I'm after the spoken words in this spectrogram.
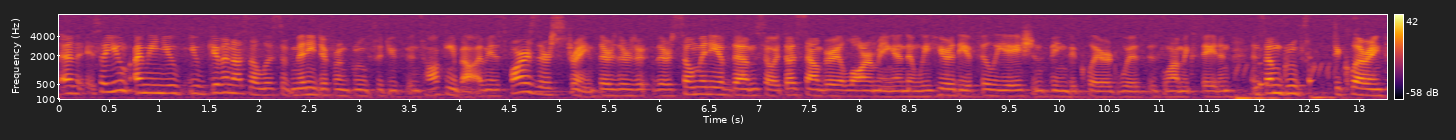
And, and so you, I mean, you've, you've given us a list of many different groups that you've been talking about. I mean, as far as their strength, there's, there's, there's so many of them, so it does sound very alarming. And then we hear the affiliations being declared with Islamic State, and, and some groups declaring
